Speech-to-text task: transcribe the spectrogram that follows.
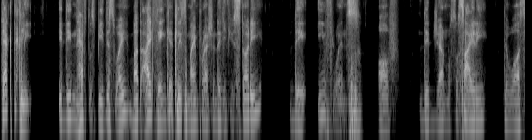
technically it didn't have to be this way, but I think, at least my impression, that if you study the influence of the general society, there was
